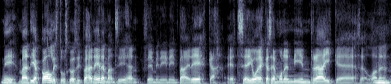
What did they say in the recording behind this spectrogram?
niin, mä en tiedä kallistuusko sitten vähän enemmän siihen feminiiniin päin ehkä, että se ei ole ehkä semmoinen niin räikeä sellainen, mm.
